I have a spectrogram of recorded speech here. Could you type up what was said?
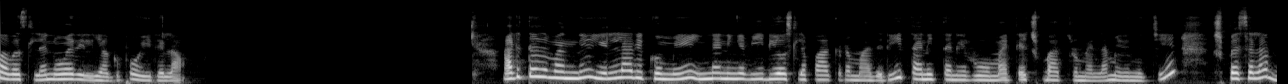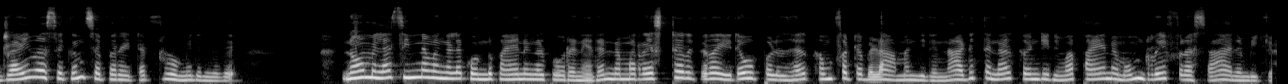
ஹவர்ஸில் நுவரெலியாவுக்கு போயிடலாம். அடுத்தது வந்து எல்லாருக்குமே இன்னும் நீங்கள் வீடியோஸில் பார்க்குற மாதிரி தனித்தனி ரூம் அட்டாச் பாத்ரூம் எல்லாம் இருந்துச்சு. ஸ்பெஷலாக டிரைவர்ஸுக்கும் செப்பரேட்டட் ரூம் இருந்தது. நார்மலாக சின்னவங்களை கொண்டு பயணங்கள் போகிற நேரம் நம்ம ரெஸ்ட் இருக்கிற இரவு பொழுதுகள் கம்ஃபர்டபுளாக அமைஞ்சிருந்தால் அடுத்த நாள் கண்டினியூவாக பயணமும் ரீஃப்ரெஷ்ஷாக ஆரம்பிக்கும்.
